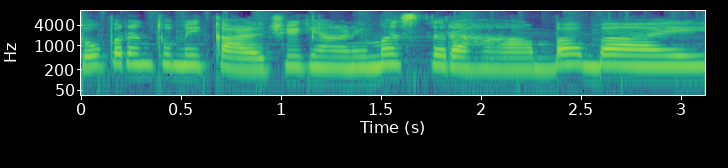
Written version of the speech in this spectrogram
तोपर्यंत तुम्ही काळजी घ्या आणि मस्त राहा. बाय बाय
